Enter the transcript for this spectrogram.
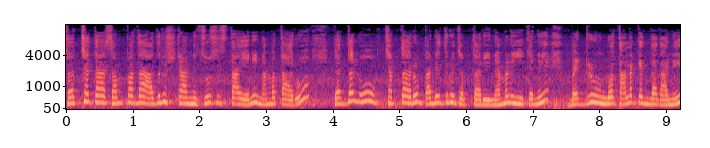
స్వచ్ఛత సంపద అదృష్టాన్ని సూచిస్తాయని నమ్ముతారు. పెద్దలు చెప్తారు పండితులు చెప్తారు ఈ నెమలి ఈకని బెడ్రూమ్లో తల కింద కానీ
